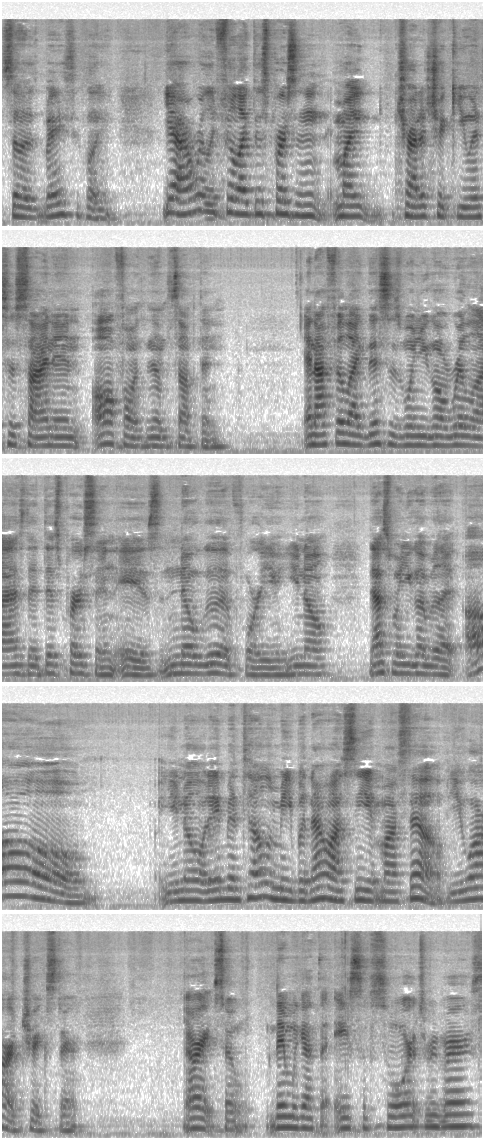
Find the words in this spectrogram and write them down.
So it's basically, yeah, I really feel like this person might try to trick you into signing off on them something. And I feel like this is when you're going to realize that this person is no good for you, you know. That's when you're going to be like, oh, you know, they've been telling me, but now I see it myself. You are a trickster. All right, so then we got the Ace of Swords reverse.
